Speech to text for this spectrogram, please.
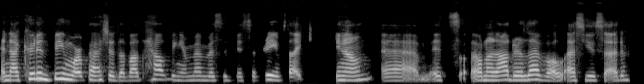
And i couldn't be more passionate about helping your members with business dreams like you know um, it's on another level as you said.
